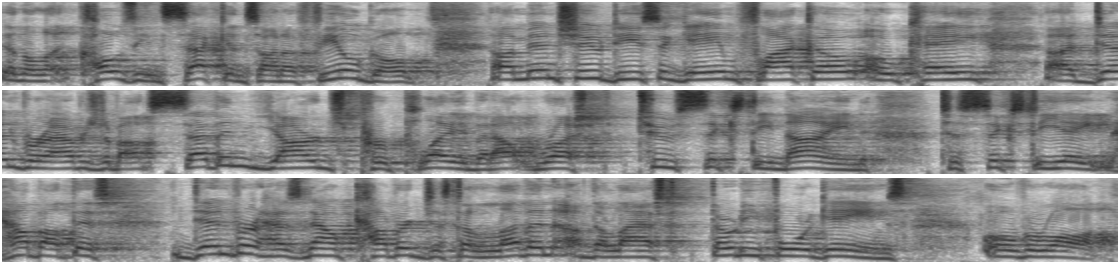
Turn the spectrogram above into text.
in the closing seconds on a field goal. Uh, Minshew, decent game. Flacco, okay. Uh, Denver averaged about seven yards per play, but outrushed 269 to 68. And how about this? Denver has now covered just 11 of the last 34 games overall.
